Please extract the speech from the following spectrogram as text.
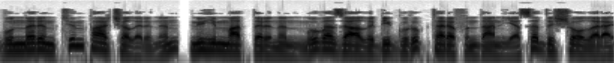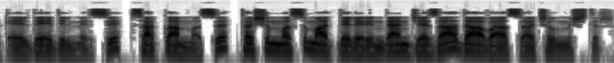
bunların tüm parçalarının, mühimmatlarının muvazalı bir grup tarafından yasa dışı olarak elde edilmesi, saklanması, taşınması maddelerinden ceza davası açılmıştır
